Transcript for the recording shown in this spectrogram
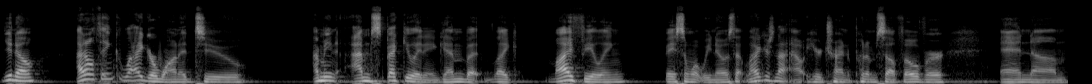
you know, I don't think Liger wanted to. I mean, I'm speculating again, but like my feeling, based on what we know, is that Liger's not out here trying to put himself over and um,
